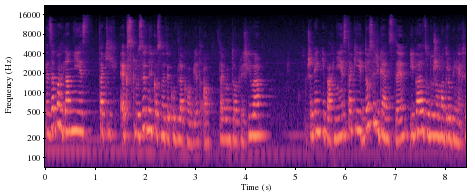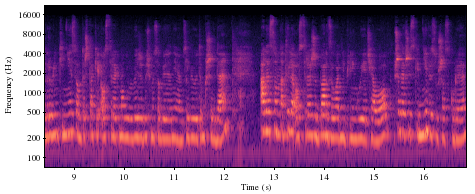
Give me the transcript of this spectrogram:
ten zapach dla mnie jest takich ekskluzywnych kosmetyków dla kobiet, o, tak bym to określiła. Przepięknie pachnie, jest taki dosyć gęsty i bardzo dużo ma drobinek. Te drobinki nie są też takie ostre, jak mogłyby być, żebyśmy sobie, nie wiem, zrobiły tym krzywdę ale są na tyle ostre, że bardzo ładnie peelinguje ciało. Przede wszystkim nie wysusza skóry.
